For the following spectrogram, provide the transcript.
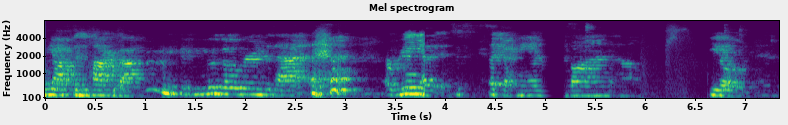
We often talk about, hmm, could we move over into that arena? It's just such a hands-on um, field. And,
